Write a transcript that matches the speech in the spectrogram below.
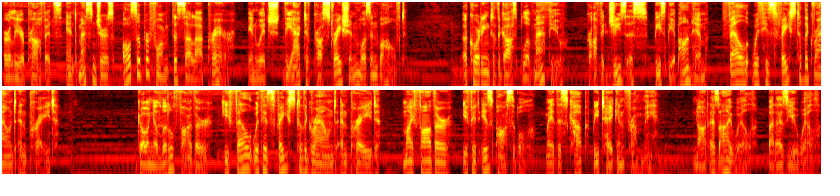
Earlier prophets and messengers also performed the Salah prayer, in which the act of prostration was involved. According to the Gospel of Matthew, Prophet Jesus, peace be upon him, fell with his face to the ground and prayed. Going a little farther, he fell with his face to the ground and prayed, my Father, if it is possible, may this cup be taken from me, not as I will, but as you will.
